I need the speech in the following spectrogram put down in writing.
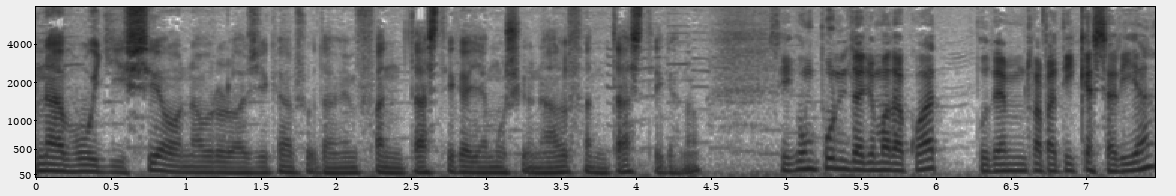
una ebullició neurològica absolutament fantàstica i emocional fantàstica, no? Sí, un punt de llum adequat, podem repetir què seria?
